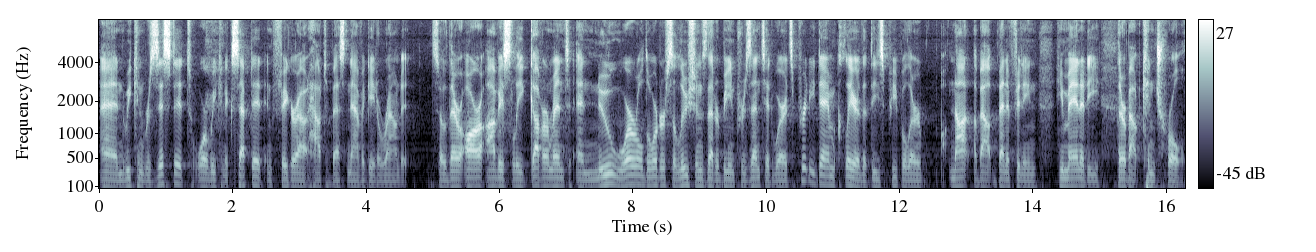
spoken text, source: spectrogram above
And we can resist it or we can accept it and figure out how to best navigate around it. So there are obviously government and new world order solutions that are being presented where it's pretty damn clear that these people are not about benefiting humanity, they're about control.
